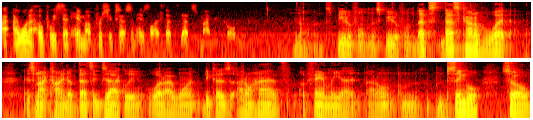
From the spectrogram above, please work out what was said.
I, I want to hopefully set him up for success in his life. That's, that's my main goal. No, it's beautiful. It's beautiful. That's, that's kind of what it's not kind of, that's exactly what I want because I don't have a family yet. I don't, I'm, I'm single. So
